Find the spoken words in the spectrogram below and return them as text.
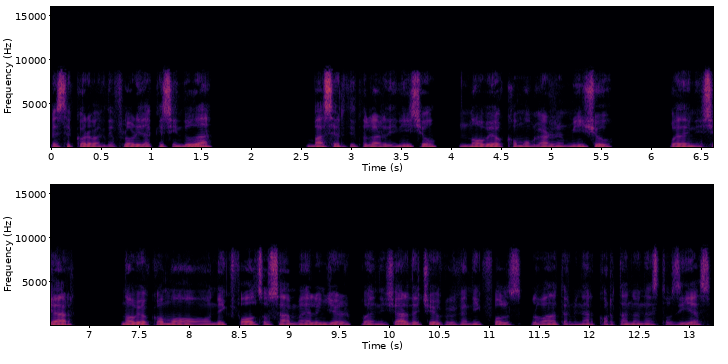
este coreback de Florida que sin duda va a ser titular de inicio. No veo cómo Gardner Minshew puede iniciar. No veo cómo Nick Foles o Sam Ellinger pueden iniciar. De hecho, yo creo que a Nick Foles lo van a terminar cortando en estos días.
